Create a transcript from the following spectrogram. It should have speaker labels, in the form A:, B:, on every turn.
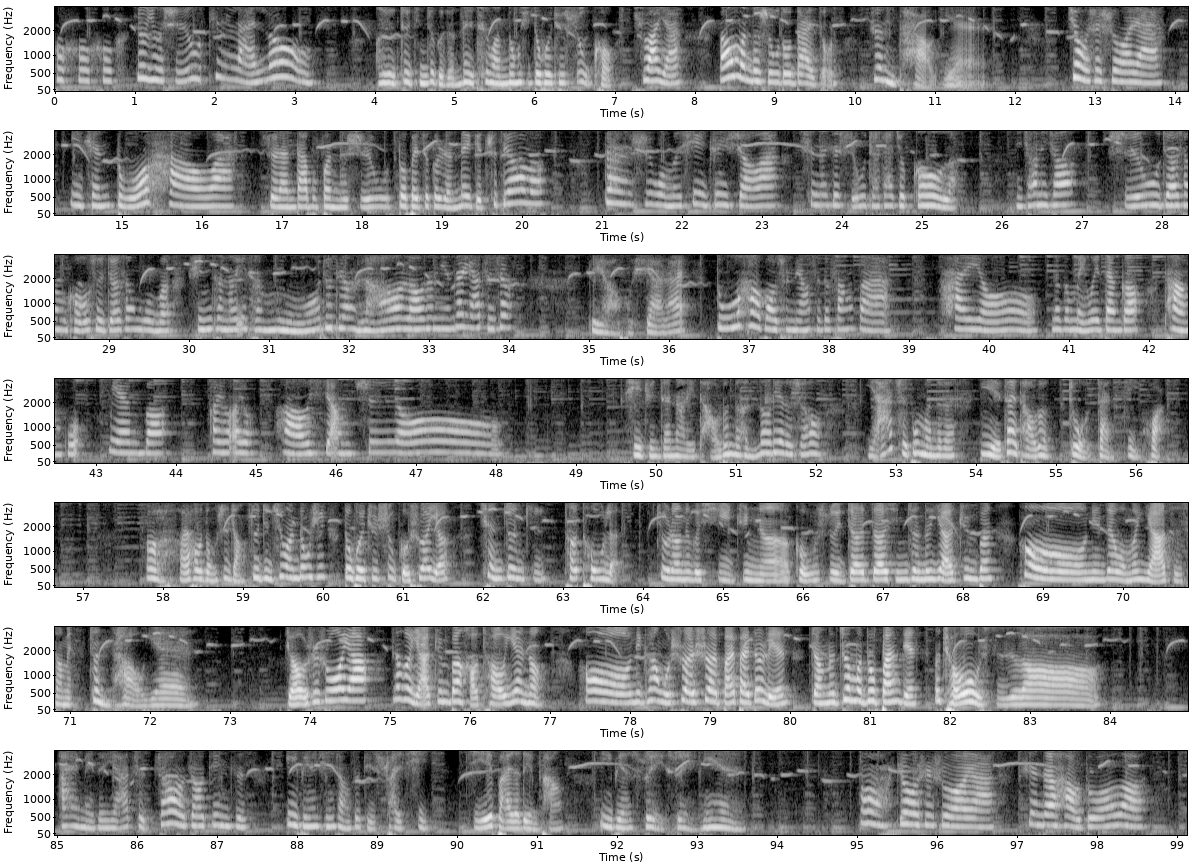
A: 吼吼吼！又有食物进来喽！哎呀，最近这个人类吃完东西都会去漱口、刷牙，把我们的食物都带走了，真讨厌！就是说呀，以前多好啊！虽然大部分的食物都被这个人类给吃掉了，但是我们细菌小啊，吃那些食物渣渣就够了。你瞧，你瞧。食物加上口水加上我们，形成了一层膜，就这样牢牢的粘在牙齿上，掉不下来，多好保存粮食的方法啊！还有那个美味蛋糕、糖果、面包，哎呦哎呦，好想吃哦！细菌在那里讨论的很热烈的时候，牙齿部门的人也在讨论作战计划。哦，还好董事长最近吃完东西都会去漱口刷牙。前阵子他偷懒，就让那个细菌啊、口水渣渣形成的牙菌斑，哦，粘在我们牙齿上面，真讨厌。就是说呀，那个牙菌斑好讨厌呢。哦，你看我帅帅白白的脸，长了这么多斑点，啊，丑死了。爱美的牙齿照了照镜子。一边欣赏自己帅气洁白的脸庞，一边碎碎念：“哦，就是说呀，现在好多了。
